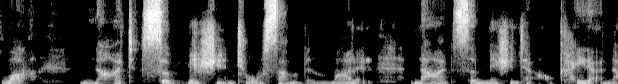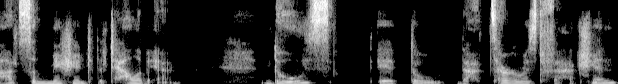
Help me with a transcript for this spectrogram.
Allah, not submission to Osama bin Laden, not submission to Al Qaeda, not submission to the Taliban. Those, it, the, that terrorist faction,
